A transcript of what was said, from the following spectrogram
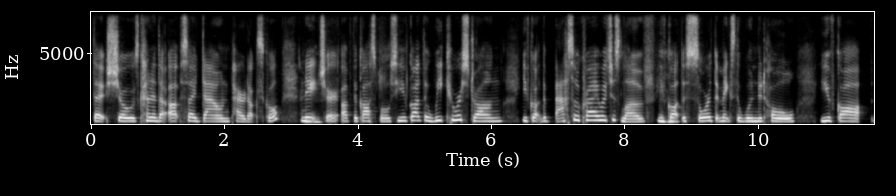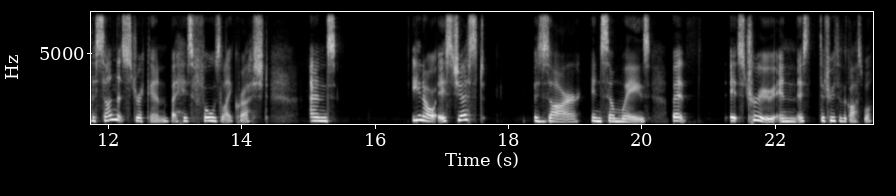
that shows kind of the upside down paradoxical mm-hmm. nature of the gospel. So you've got the weak who are strong, you've got the battle cry which is love, you've got mm-hmm. the sword that makes the wounded whole, you've got the son that's stricken but his foes lie crushed. And you know, it's just bizarre in some ways, but it's true and mm. it's the truth of the gospel.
